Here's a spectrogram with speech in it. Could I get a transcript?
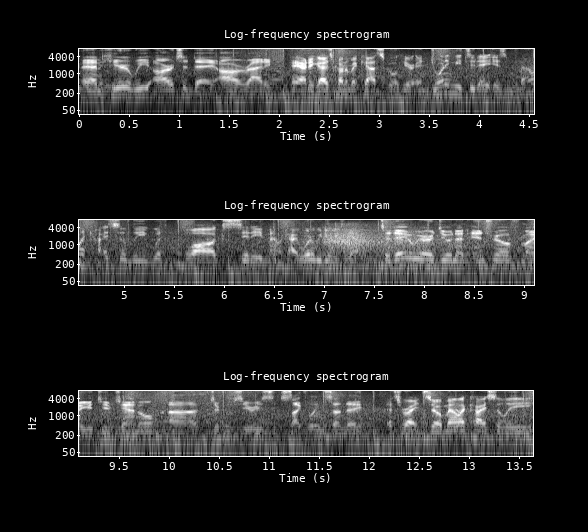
And here we are today. Alrighty. Hey, howdy guys, Connor McCaskill here, and joining me today is Malachi Salih with Vlog City. Malachi, what are we doing today? Today we are doing an intro for my YouTube channel, uh, particular series, Cycling Sunday. That's right, so Malachi Salih,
